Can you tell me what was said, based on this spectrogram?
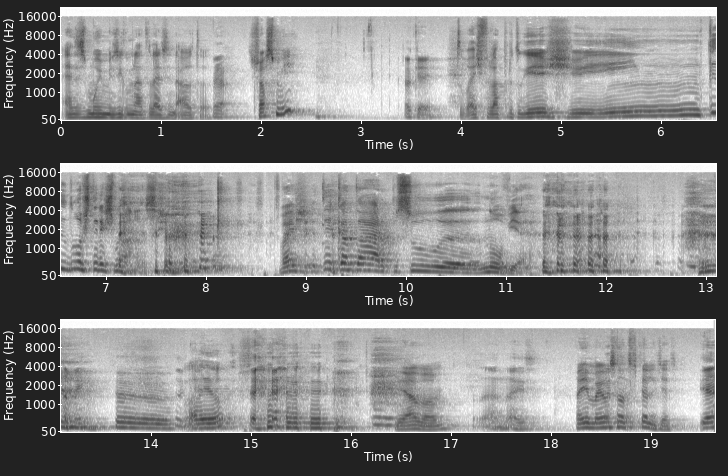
En het is mooie muziek om naar te luisteren in de auto. ja. Trust me. Oké. Tu vais falar português em duas, três semanas. Tu vais ter cantar para sua novia. Valeu. Ja, man. Ah, nice. Oh, ja, maar je was aan het vertellen, Jet. Ja,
